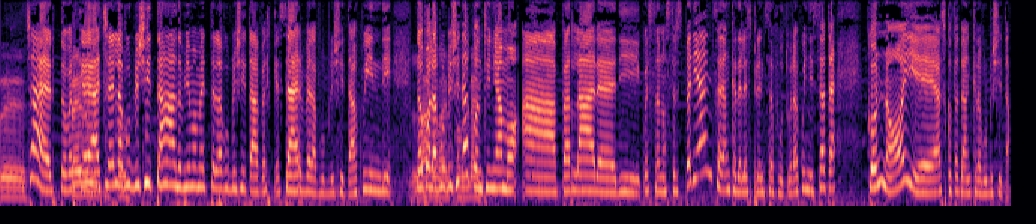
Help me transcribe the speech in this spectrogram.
Eh, certo, perché c'è la pubblicità, dobbiamo mettere la pubblicità perché serve la pubblicità, quindi dopo la pubblicità continuiamo a parlare di questa nostra esperienza e anche dell'esperienza futura, quindi state con noi e ascoltate anche la pubblicità.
